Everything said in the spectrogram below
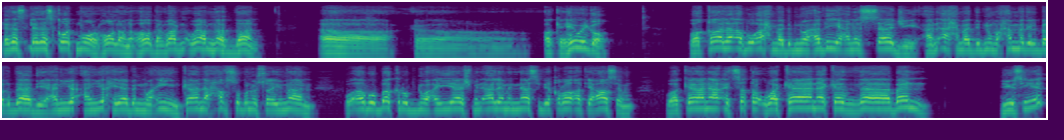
let us let us quote more hold on hold on we are, we are not done uh, uh, okay here we go وقال أبو أحمد بن عدي عن الساجي عن أحمد بن محمد البغدادي عن عن يحيى بن معين كان حفص بن سليمان وأبو بكر بن عياش من أعلم الناس بقراءة عاصم وكان etc وكان كذابا do you see it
